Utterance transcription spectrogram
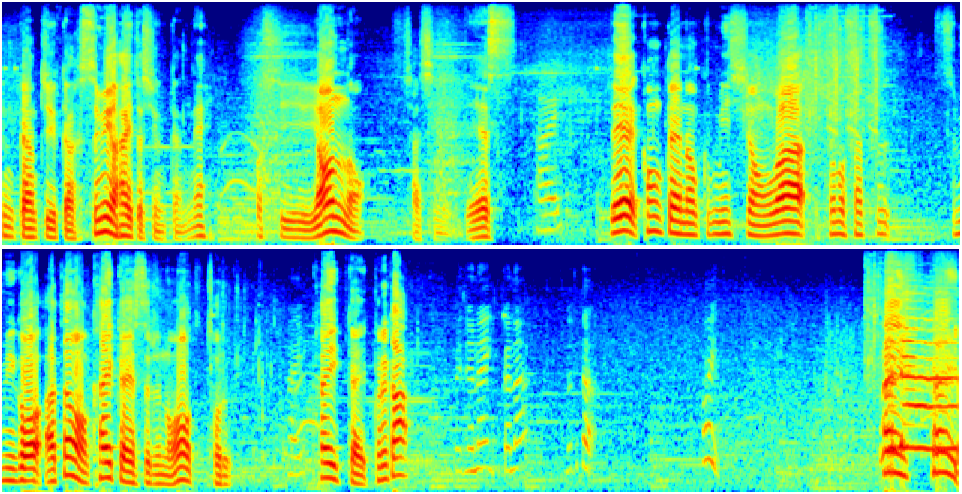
瞬間というか墨を吐いた瞬間ね星4の写真ですはい。で今回のミッションはその札墨後頭をカイカイするのを取るはい。こカイカイこれか？れじゃないかな？また。はい。カイカイ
